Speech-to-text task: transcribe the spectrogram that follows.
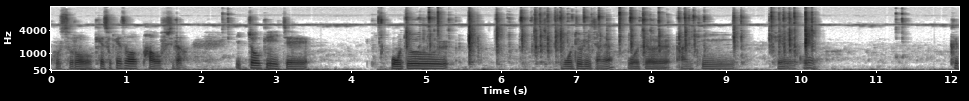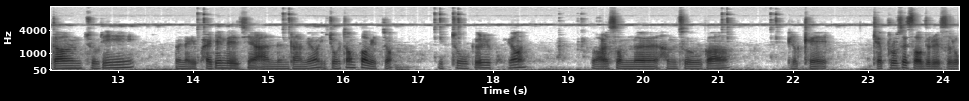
곳으로 계속해서 봐봅시다. 이쪽이 이제 모듈 모듈이잖아요. 모듈 안티-BM이고 그 다음 줄이 만약에 발견되지 않는다면 이쪽을 점프하겠죠. 이쪽을 보면 알 수 없는 함수가 이렇게 get process address로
